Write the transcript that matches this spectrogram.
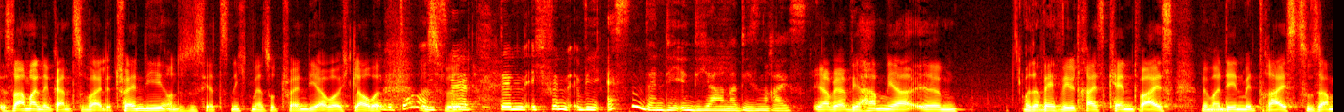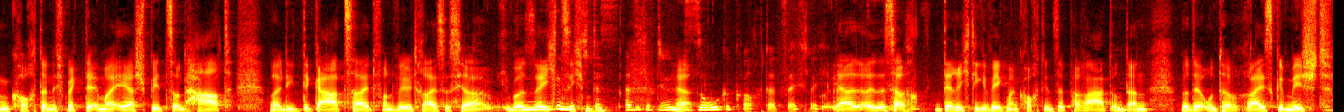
es war mal eine ganze Weile trendy und es ist jetzt nicht mehr so trendy, aber ich glaube, es wird. Denn ich finde, wie essen denn die Indianer diesen Reis? Ja, wir, wir haben ja ähm, oder wer Wildreis kennt, weiß, wenn man den mit Reis zusammenkocht, dann schmeckt der immer eher spitz und hart, weil die Garzeit von Wildreis ist ja über 60 Minuten. Also ich habe den ja. so gekocht tatsächlich. Ja, das ist auch der richtige Weg. Man kocht ihn separat und dann wird er unter Reis gemischt,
